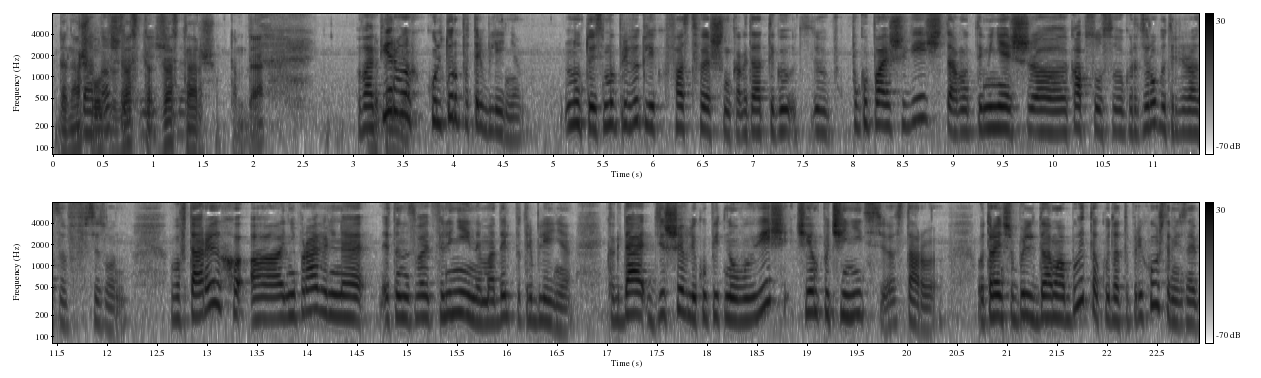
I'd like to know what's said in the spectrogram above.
донашивал за, вещи, за старшим, да. там, да. Во-первых, культура потребления. Ну, то есть мы привыкли к fast fashion, когда ты покупаешь вещь, там, ты меняешь э, капсулу своего гардероба три раза в сезон. Во-вторых, э, неправильная, это называется линейная модель потребления, когда дешевле купить новую вещь, чем починить э, старую. Вот раньше были дома быта, куда ты приходишь, там, не знаю,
